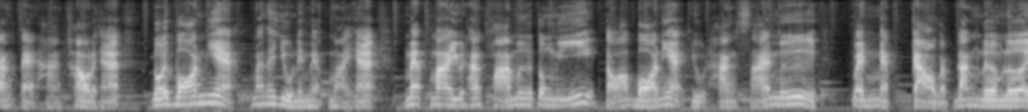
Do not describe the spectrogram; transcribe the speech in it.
ตั้งแต่ทางเข้าเลยฮะ โดยบอสเนี่ยไม่ได้อยู่ในแมปใหม่ฮะ แมปใหม่อยู่ทางขวามือตรงนี้ แต่ว่าบอสเนี่ยอยู่ทางซ้ายมือ เป็นแมปเก่าแบบดั้งเดิมเลย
